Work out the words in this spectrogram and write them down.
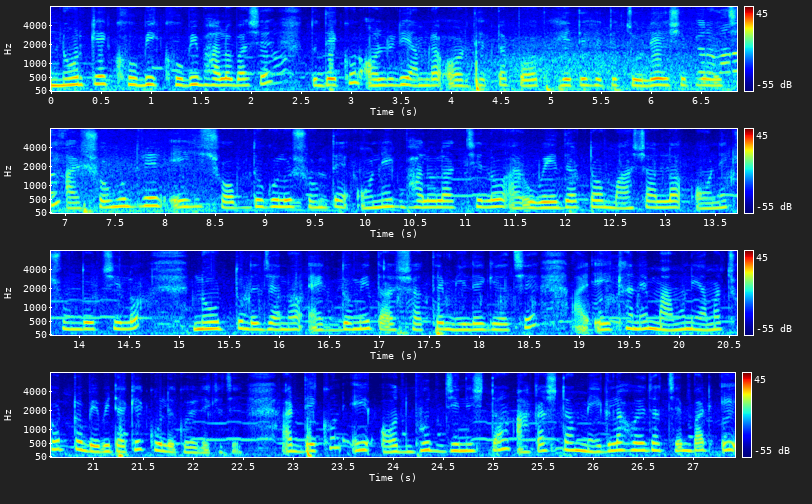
নূরকে খুবই খুবই ভালোবাসে। তো দেখুন অলরেডি আমরা অর্ধেকটা পথ হেঁটে হেঁটে চলে এসে পড়েছি। আর সমুদ্রের এই শব্দগুলো শুনতে অনেক ভালো লাগছিল আর ওয়েদারটাও মাশাল্লাহ অনেক সুন্দর ছিল। নূর তো যেন একদমই তার সাথে মিলে গিয়েছে আর এইখানে মামুনি আমার ছোট্ট বেবিটাকে কোলে করে রেখেছে। আর দেখুন এই অদ্ভুত জিনিসটা, আকাশটা মেঘলা হয়ে যাচ্ছে বাট এই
